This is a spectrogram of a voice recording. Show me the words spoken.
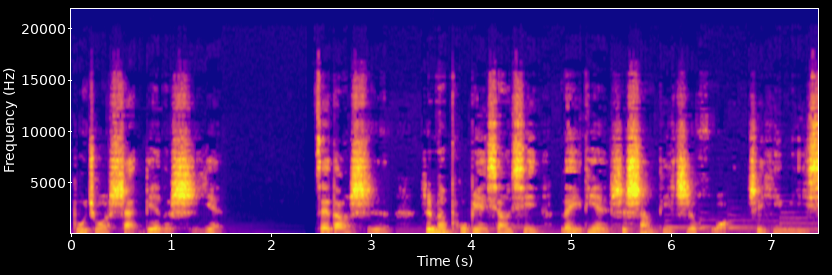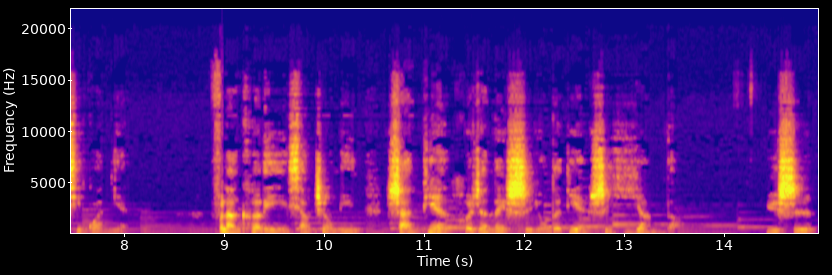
捕捉闪电的实验。在当时，人们普遍相信雷电是上帝之火这一迷信观念。富兰克林想证明闪电和人类使用的电是一样的，于是，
